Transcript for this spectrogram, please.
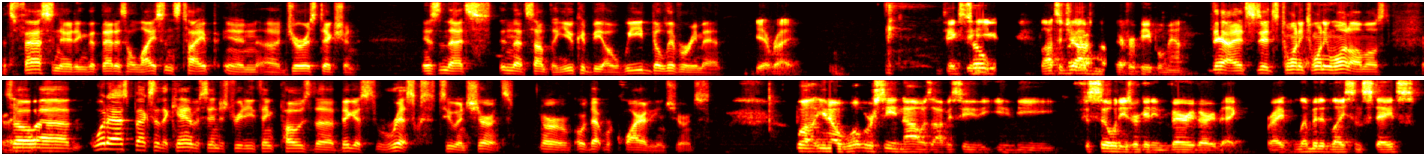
it's fascinating that that is a license type in uh, jurisdiction. Isn't that isn't that something? You could be a weed delivery man. Yeah, right. takes so, Lots of jobs out there for people, man. Yeah, it's it's 2021 almost. Right. So, uh, what aspects of the cannabis industry do you think pose the biggest risks to insurance, or or that require the insurance? Well, you know what we're seeing now is obviously the, the facilities are getting very very big, right? Limited license states,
